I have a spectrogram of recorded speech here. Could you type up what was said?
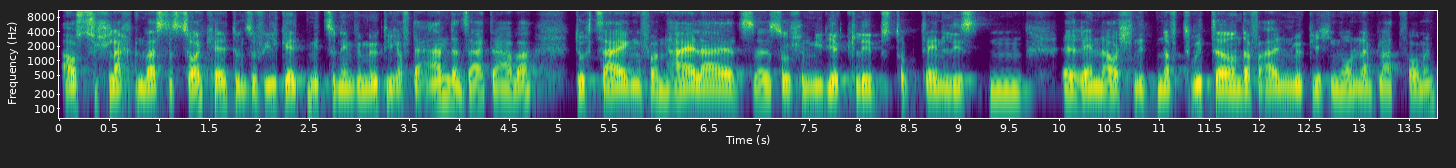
auszuschlachten, was das Zeug hält und so viel Geld mitzunehmen wie möglich. Auf der anderen Seite aber durch Zeigen von Highlights, äh, Social Media Clips, Top Ten Listen, äh, Rennausschnitten auf Twitter und auf allen möglichen Online-Plattformen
